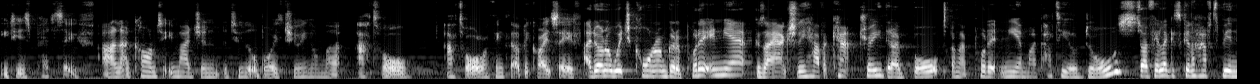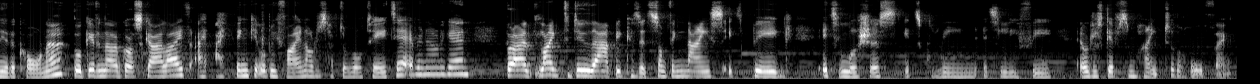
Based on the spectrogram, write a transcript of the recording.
it is pet safe. And I can't imagine the two little boys chewing on that at all. At all. I think that'll be quite safe. I don't know which corner I'm going to put it in yet because I actually have a cat tree that I bought and I put it near my patio doors. So I feel like it's going to have to be near the other corner. But given that I've got skylights, I, I think it'll be fine. I'll just have to rotate it every now and again. But I'd like to do that because it's something nice, it's big, it's luscious, it's green, it's leafy. It'll just give some height to the whole thing.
